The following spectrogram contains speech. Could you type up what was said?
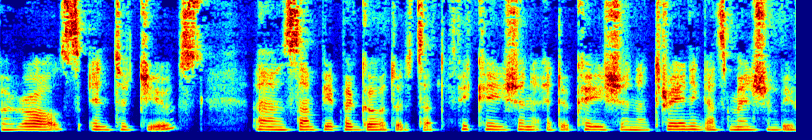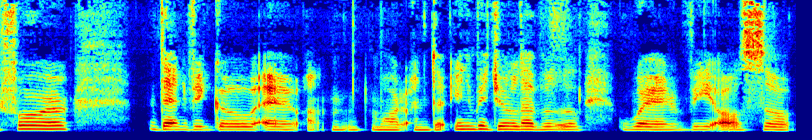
roles introduced, uh, some people go to certification, education, and training, as mentioned before. Then we go uh, more on the individual level, where we also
